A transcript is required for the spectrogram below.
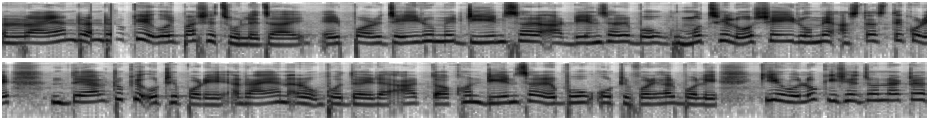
রায়ান রান্ডুকে ওই পাশে চলে যায়। এরপর যেই রুমে ডিএন স্যার আর ডিএন স্যারের বউ ঘুমোচ্ছিল, সেই রুমে আস্তে আস্তে করে দেয়ালটুকে উঠে পড়ে রায়ান আর অভ্যদয়রা। আর তখন ডিএন স্যারের বউ উঠে পড়ে আর বলে, কি হলো? কিসের জন্য একটা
